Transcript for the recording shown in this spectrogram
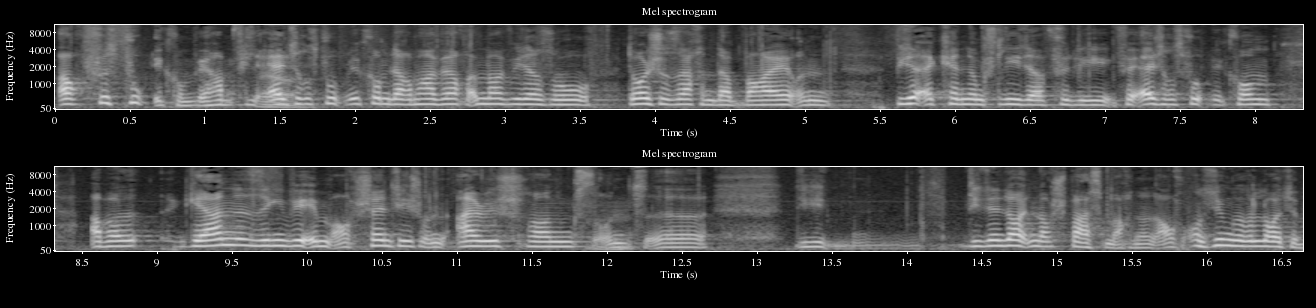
auch fürs Publikum. Wir haben viel älteres Publikum, darum haben wir auch immer wieder so deutsche Sachen dabei und Wiedererkennungslieder für, die, für älteres Publikum. Aber gerne singen wir eben auch Shanties und Irish Songs und äh, die, die den Leuten auch Spaß machen und auch uns jüngere Leute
